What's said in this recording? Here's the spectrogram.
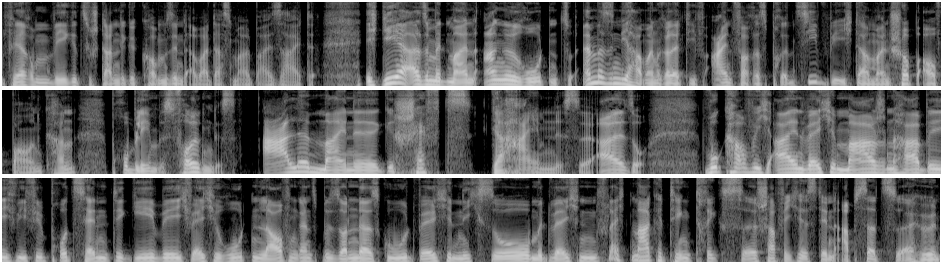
fairem Wege zustande gekommen sind, aber das mal beiseite. Ich gehe also mit meinen Angelrouten zu Amazon, die haben ein relativ einfaches Prinzip, wie ich da meinen Shop aufbauen kann. Problem ist folgendes. Alle meine Geschäfts- Geheimnisse. Also, wo kaufe ich ein? Welche Margen habe ich? Wie viel Prozente gebe ich? Welche Routen laufen ganz besonders gut? Welche nicht so? Mit welchen vielleicht Marketingtricks äh, schaffe ich es, den Absatz zu erhöhen?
